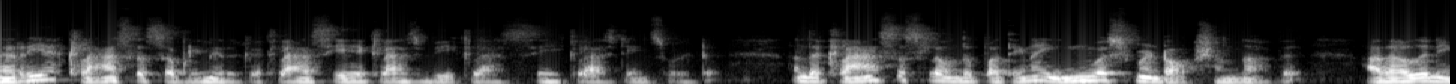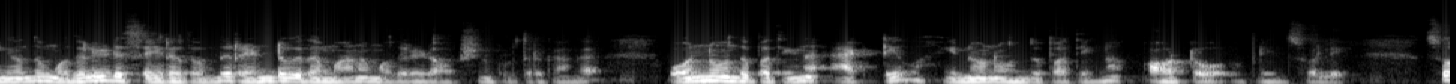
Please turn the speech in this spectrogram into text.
நிறைய கிளாஸஸ் அப்படின்னு இருக்குது class A class B class C class டின்னு சொல்லிட்டு. அந்த கிளாஸஸில் வந்து பார்த்திங்கன்னா இன்வெஸ்ட்மெண்ட் ஆப்ஷன் தான் அது. அதாவது நீங்கள் வந்து முதலீடு செய்கிறது வந்து ரெண்டு விதமான முதலீடு ஆப்ஷன் கொடுத்துருக்காங்க. ஒன்று வந்து பார்த்திங்கன்னா ஆக்டிவ் இன்னொன்று வந்து பார்த்திங்கன்னா ஆட்டோ அப்படின்னு சொல்லி. ஸோ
